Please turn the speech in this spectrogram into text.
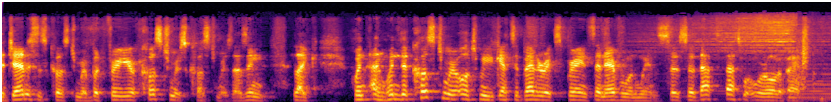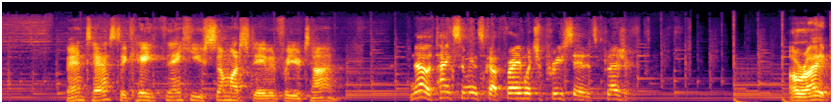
the Genesys customer, but for your customers' customers, as in like when and when the customer ultimately gets a better experience, then everyone wins. So so that's that's what we're all about. Fantastic. Hey, thank you so much, David, for your time. No, thanks a million, Scott. Very much appreciated. It's a pleasure. All right.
